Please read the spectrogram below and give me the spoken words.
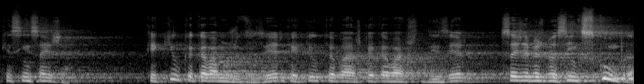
Que assim seja. Que aquilo que acabamos de dizer, que aquilo que acabaste, que acabaste de dizer, seja mesmo assim que se cumpra.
